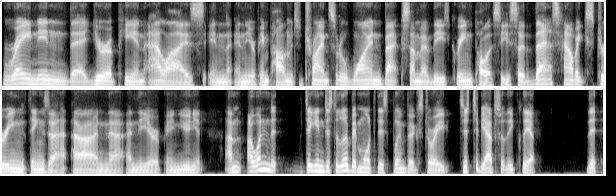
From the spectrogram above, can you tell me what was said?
rein in their European allies in in the European Parliament to try and sort of wind back some of these green policies. So that's how extreme things are, are in, the, in the European Union. Um, I to dig in just a little bit more to this Bloomberg story, just to be absolutely clear that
